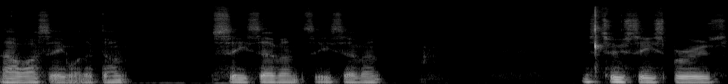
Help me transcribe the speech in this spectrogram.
Oh, I see what they've done. C7, C7, there's two C sprues.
